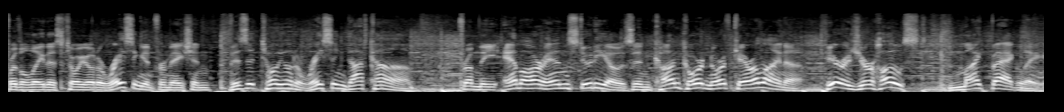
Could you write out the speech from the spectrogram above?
For the latest Toyota racing information, visit toyotaracing.com. From the MRN studios in Concord, North Carolina, here is your host, Mike Bagley.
